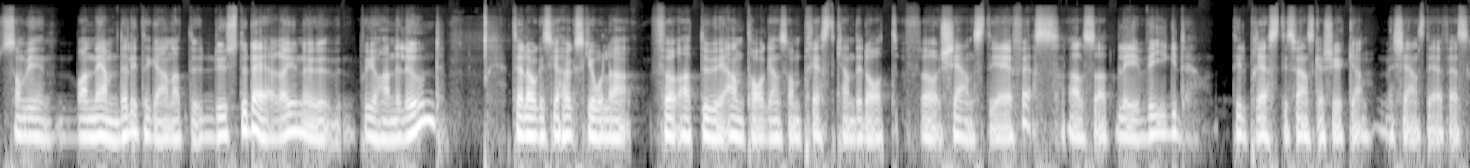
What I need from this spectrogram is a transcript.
som vi bara nämnde lite grann, att du, du studerar ju nu på Johannelund, Teologiska högskola, för att du är antagen som prästkandidat för tjänst i EFS. Alltså att bli vigd till präst i Svenska kyrkan med tjänst i EFS.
